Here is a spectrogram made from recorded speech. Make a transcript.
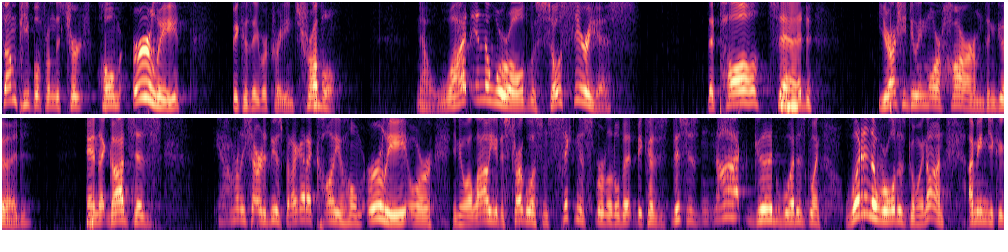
some people from this church home early because they were creating trouble. Now, what in the world was so serious that Paul said, You're actually doing more harm than good? And that God says, you know, I'm really sorry to do this, but I got to call you home early or, you know, allow you to struggle with some sickness for a little bit because this is not good what is going What in the world is going on? I mean, you could,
